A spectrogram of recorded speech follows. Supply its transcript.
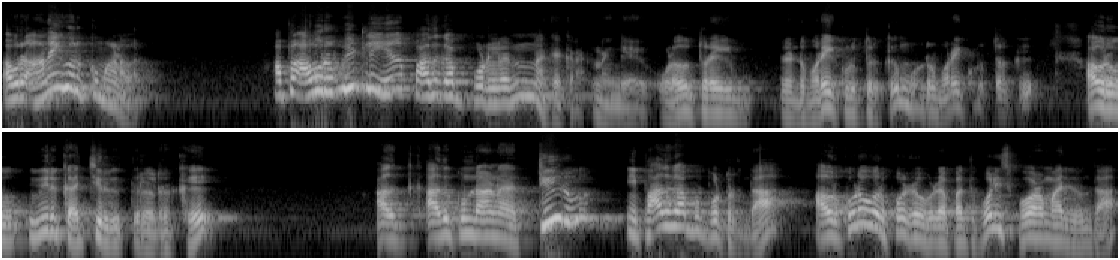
அவர் அனைவருக்குமானவர் அப்போ அவர் வீட்டில் ஏன் பாதுகாப்பு போடலைன்னு நான் கேட்குறேன் நீங்கள் உளவுத்துறை ரெண்டு முறை கொடுத்துருக்கு மூன்று முறை கொடுத்துருக்கு. அவர் உயிருக்கு அச்சுறுத்தல் இருக்குது அதுக்கு அதுக்குண்டான தீர்வு நீ பாதுகாப்பு போட்டிருந்தா அவர் கூட ஒரு பத்து போலீஸ் போகிற மாதிரி இருந்தால்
